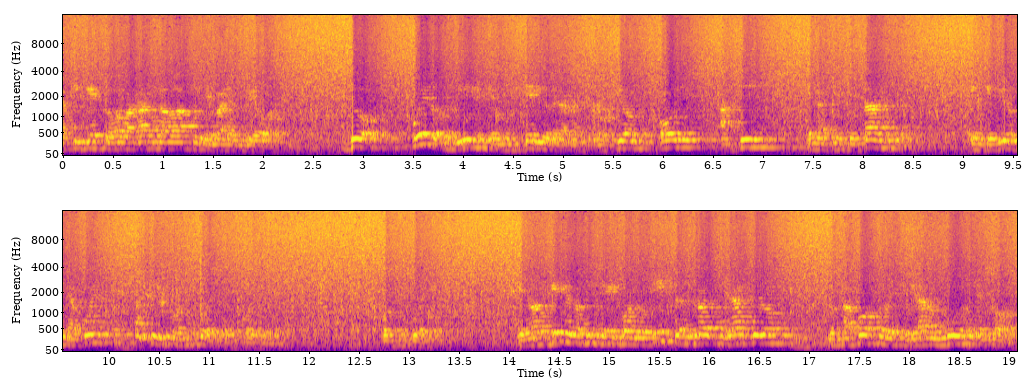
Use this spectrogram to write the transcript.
Así que esto va barrando abajo y le va en peor. Yo puedo vivir el misterio de la resurrección hoy, aquí, en las circunstancias en que Dios me ha puesto. Sí, por supuesto, por supuesto. El Evangelio nos dice que cuando Cristo entró al cenáculo, los apóstoles se quedaron mudos de asombro.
